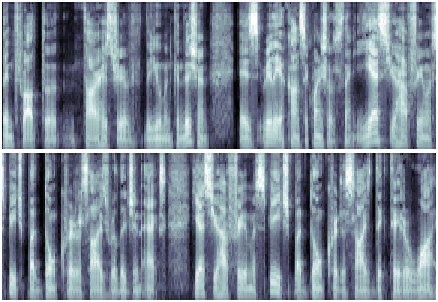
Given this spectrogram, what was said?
been throughout the entire history of the human condition is really a consequential thing. Yes, you have freedom of speech, but don't criticize religion X. Yes, you have freedom of speech, but don't criticize dictator Y.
